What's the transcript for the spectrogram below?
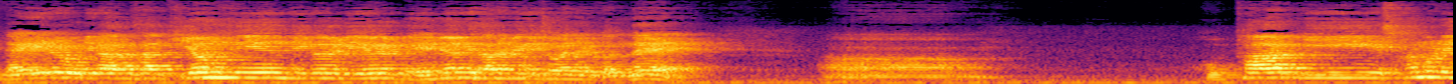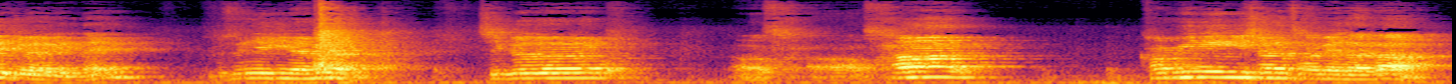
내일을 우리가 항상 기억, 니은, 디귿, 리을 네 명의 사람에게 줘야 될 건데 어, 곱하기 3을 해줘야겠네. 무슨 얘기냐면 지금 어, 어, 4 커뮤니케이션 3에다가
